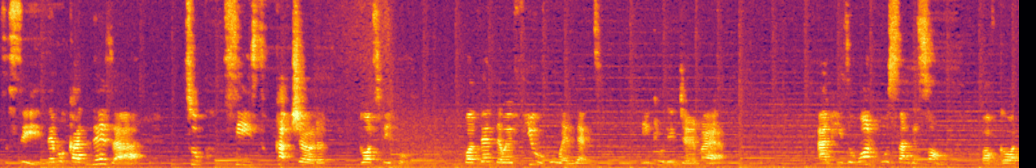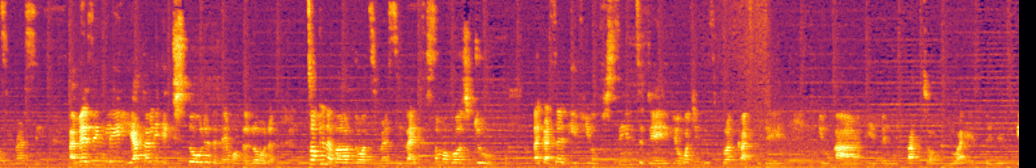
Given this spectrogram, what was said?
to see. Nebuchadnezzar took, seized, captured God's people. But then there were few who were left, including Jeremiah. And he's the one who sang the song of God's mercy. Amazingly, he actually extolled the name of the Lord, talking about God's mercy like some of us do. Like I said, if you've seen today, if you're watching this broadcast today, you are a benefactor, you are a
